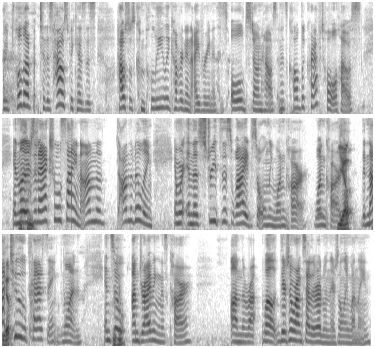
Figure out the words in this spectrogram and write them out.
we pulled up to this house because this house was completely covered in ivory and it's this old stone house and it's called the Crafthole house and mm-hmm. there's an actual sign on the on the building and we're in the streets this wide so only one car one car Yep. The- not Yep. two passing one and so i'm driving this car on the wrong well there's no wrong side of the road when there's only one lane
